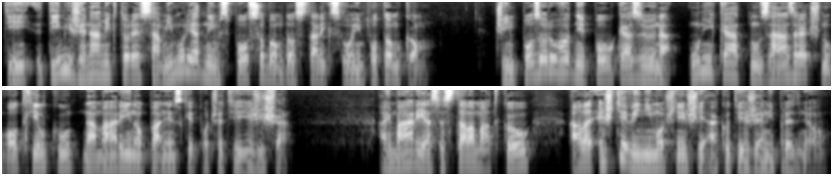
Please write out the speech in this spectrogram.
tý, tými ženami, ktoré sa mimoriadným spôsobom dostali k svojim potomkom, čím pozoruhodne poukazujú na unikátnu zázračnú odchylku na Márino panenské počatie Ježiša. Aj Mária sa stala matkou, ale ešte vynimočnejšie ako tie ženy pred ňou.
